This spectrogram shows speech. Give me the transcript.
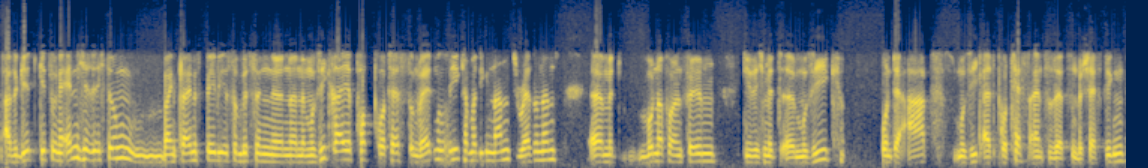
Also geht, geht so in eine ähnliche Richtung. Mein kleines Baby ist so ein bisschen eine, eine Musikreihe, Pop, Protest und Weltmusik, haben wir die genannt, Resonance, äh, mit wundervollen Filmen, die sich mit äh, Musik und der Art, Musik als Protest einzusetzen, beschäftigen.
